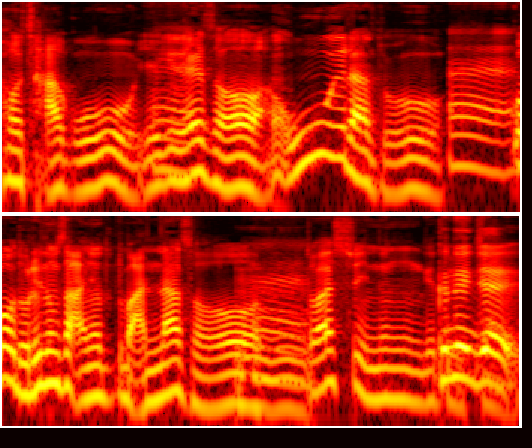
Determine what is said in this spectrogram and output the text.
더 자고 얘기를 네. 해서 오후에라도 네. 꼭 놀이동산 아니어도 또 만나서 네. 또할 수 있는 게. 근데 또 이제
